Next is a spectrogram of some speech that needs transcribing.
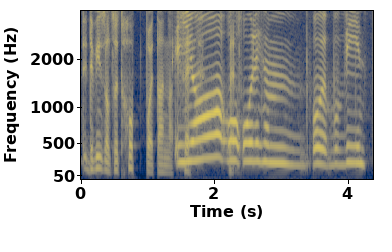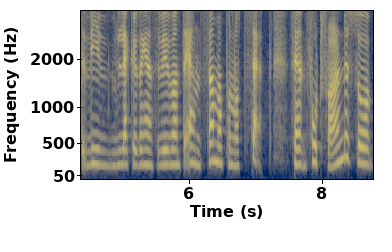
det finns alltså ett hopp på ett annat sätt? Ja, och, och, liksom, och, och vi, inte, vi Läkare utan gränser, vi var inte ensamma på något sätt. Sen fortfarande så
